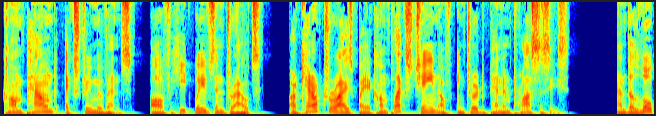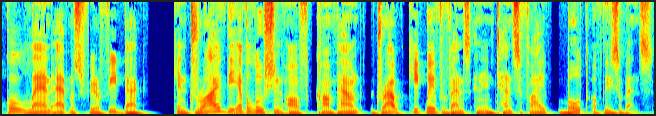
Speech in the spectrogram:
compound extreme events of heat waves and droughts are characterized by a complex chain of interdependent processes, and the local land atmosphere feedback can drive the evolution of compound drought heat wave events and intensify both of these events.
